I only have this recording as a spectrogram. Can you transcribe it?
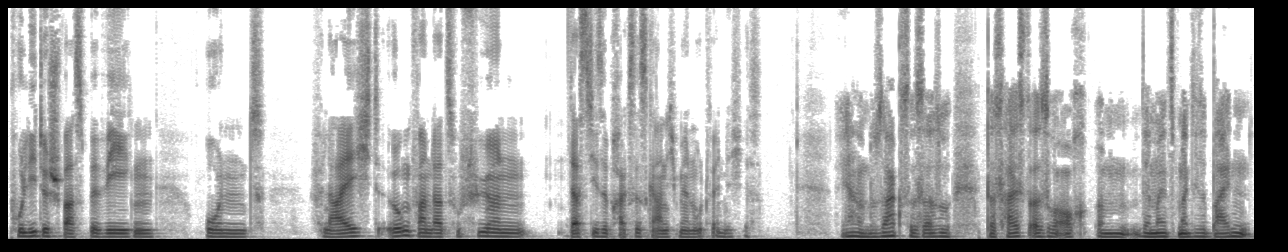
politisch was bewegen und vielleicht irgendwann dazu führen, dass diese Praxis gar nicht mehr notwendig ist. Ja, du sagst es. Also, das heißt also auch, ähm, wenn man jetzt mal diese beiden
